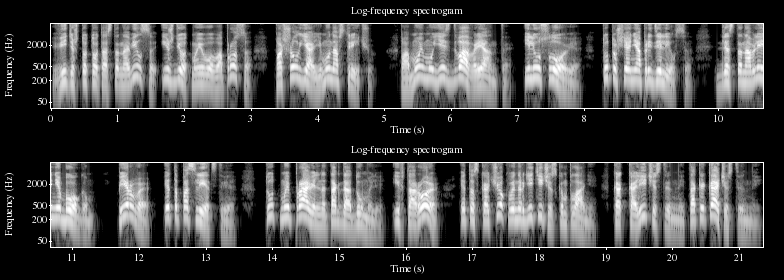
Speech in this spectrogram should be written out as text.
Видя, что тот остановился и ждет моего вопроса, пошел я ему навстречу. По-моему, есть два варианта или условия. Тут уж я не определился. Для становления Богом. Первое – это последствия. Тут мы правильно тогда думали. И второе – это скачок в энергетическом плане. Как количественный, так и качественный.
